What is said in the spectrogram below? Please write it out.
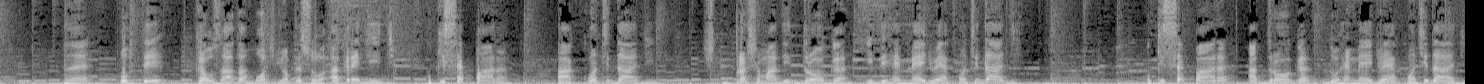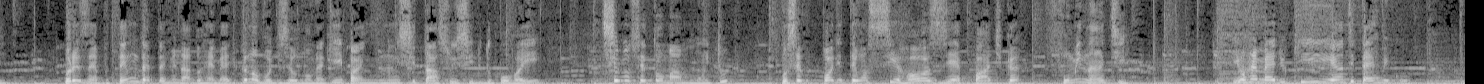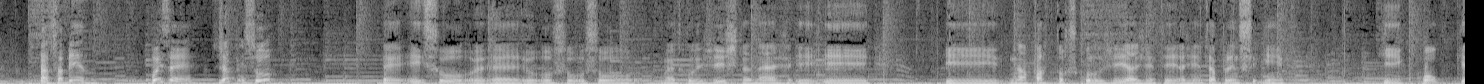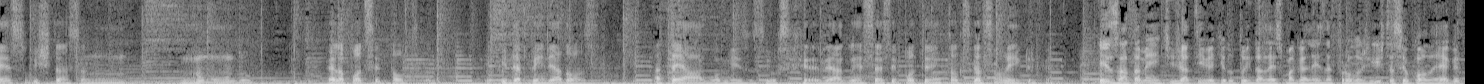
né? Por ter causado a morte de uma pessoa. Acredite, o que separa a quantidade para chamar de droga e de remédio é a quantidade. O que separa a droga do remédio é a quantidade. Por exemplo, tem um determinado remédio, que eu não vou dizer o nome aqui, para não incitar suicídio do povo aí. Se você tomar muito, você pode ter uma cirrose hepática fulminante. E um remédio que é antitérmico. Tá sabendo? Pois é. Já pensou? É, isso, é, eu, eu, sou, eu sou médico legista, né? E, e, e, na parte de toxicologia a gente, a gente aprende o seguinte, que qualquer substância no, mundo, ela pode ser tóxica. E depende da dose. Até água mesmo. Se você beber água em excesso, você pode ter intoxicação hídrica. Exatamente. Já tive aqui o doutor Indalécio Magalhães, nefrologista, seu colega,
